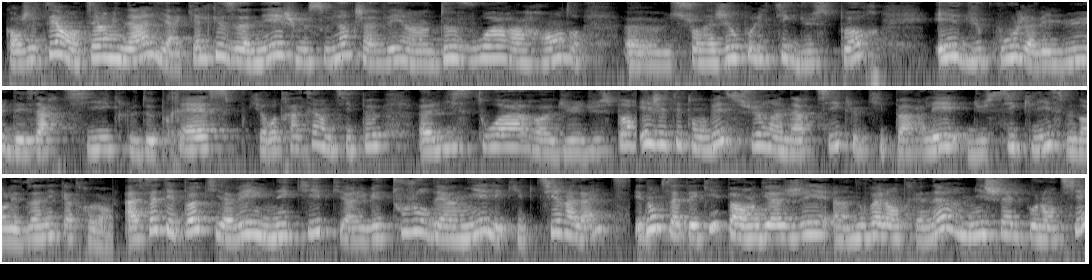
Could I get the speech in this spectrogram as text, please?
Quand j'étais en terminale, il y a quelques années, je me souviens que j'avais un devoir à rendre euh, sur la géopolitique du sport et du coup, j'avais lu des articles de presse qui retraçaient un petit peu euh, l'histoire euh, du, sport et j'étais tombée sur un article qui parlait du cyclisme dans les années 80. À cette époque, il y avait une équipe qui arrivait toujours dernier, l'équipe Tira Light. Et donc cette équipe a engagé un nouvel entraîneur, Michel Polentier,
